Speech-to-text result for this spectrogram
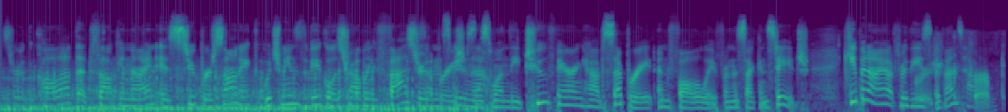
Just heard the call out that Falcon 9 is supersonic, which means the vehicle is traveling faster than the speed of sound. when the two fairing halves separate and fall away from the second stage. Keep an eye out for these events happening. confirmed.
